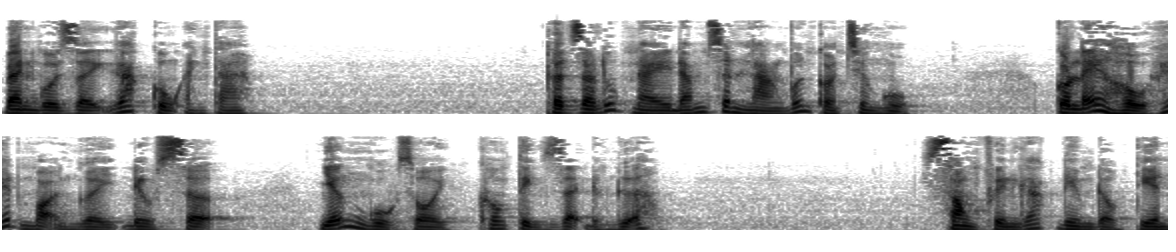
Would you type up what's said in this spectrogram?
bèn ngồi dậy gác cùng anh ta. Thật ra lúc này đám dân làng vẫn còn chưa ngủ. Có lẽ hầu hết mọi người đều sợ, những ngủ rồi không tỉnh dậy được nữa. Xong phiên gác đêm đầu tiên,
